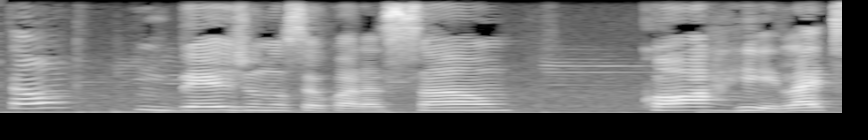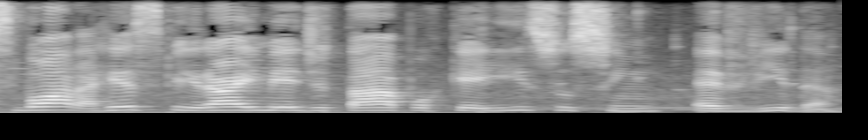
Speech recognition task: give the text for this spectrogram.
Então, um beijo no seu coração. Corre, let's bora respirar e meditar, porque isso sim é vida.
